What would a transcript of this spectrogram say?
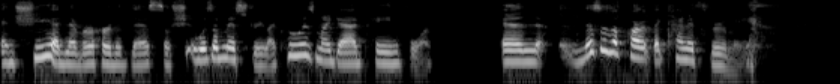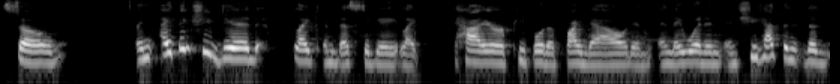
and she had never heard of this so she, it was a mystery. Like who is my dad paying for and this is a part that kind of threw me. So and i think she did like investigate like hire people to find out and and they went in and she had the the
